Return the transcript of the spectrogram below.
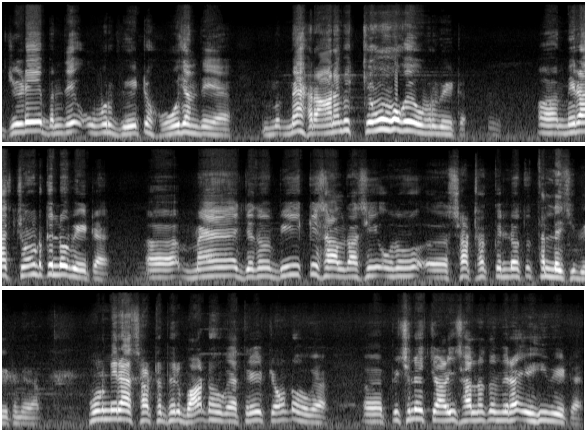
ਜਿਹੜੇ ਬੰਦੇ ਓਵਰਵੇਟ ਹੋ ਜਾਂਦੇ ਆ ਮੈਂ ਹੈਰਾਨ ਹਾਂ ਵੀ ਕਿਉਂ ਹੋ ਗਏ ਓਵਰਵੇਟ ਮੇਰਾ 64 ਕਿਲੋ weight ਹੈ। ਮੈਂ ਜਦੋਂ 20 21 ਸਾਲ ਦਾ ਸੀ ਉਦੋਂ ਅਹ, 60 ਕਿਲੋ ਤੋਂ ਥੱਲੇ ਸੀ weight ਮੇਰਾ। ਹੁਣ ਮੇਰਾ 60 ਫਿਰ 62 ਹੋ ਗਿਆ 63 64 ਹੋ ਗਿਆ। ਪਿਛਲੇ 40 ਸਾਲਾਂ ਤੋਂ ਮੇਰਾ ਇਹੀ weight ਹੈ।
